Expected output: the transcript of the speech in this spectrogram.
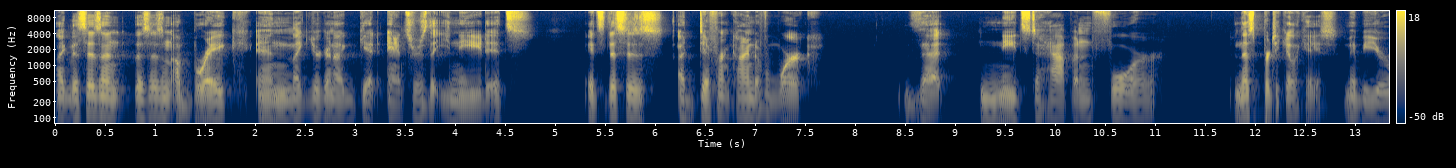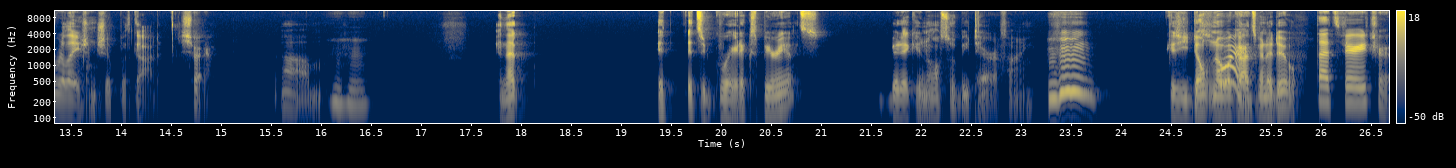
Like this isn't this isn't a break and like you're gonna get answers that you need. It's it's this is a different kind of work that needs to happen for in this particular case, maybe your relationship with God. Sure. Um, mm-hmm. and that it it's a great experience, but it can also be terrifying because you don't know what God's gonna do. That's very true.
